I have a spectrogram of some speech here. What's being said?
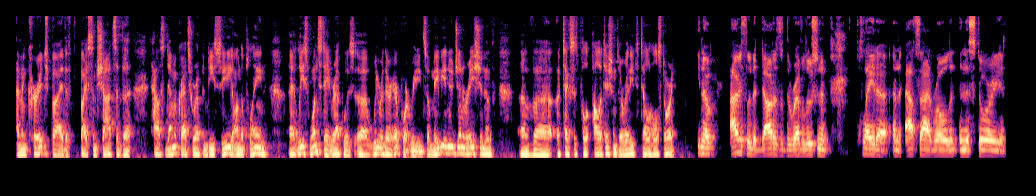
I'm encouraged by the by some shots of the House Democrats who were up in D.C. on the plane. At least one state rep was uh, we were there airport reading. So maybe a new generation of of, uh, of Texas pol- politicians are ready to tell the whole story. You know, obviously the Daughters of the Revolution have played a, an outside role in, in this story, and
